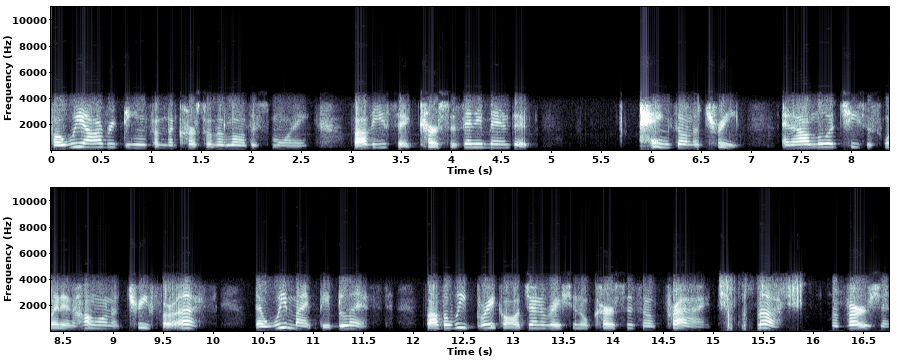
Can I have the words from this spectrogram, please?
for we are redeemed from the curse of the law this morning. Father, you said, Curse is any man that hangs on a tree. And our Lord Jesus went and hung on a tree for us that we might be blessed. Father, we break all generational curses of pride, lust, perversion,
